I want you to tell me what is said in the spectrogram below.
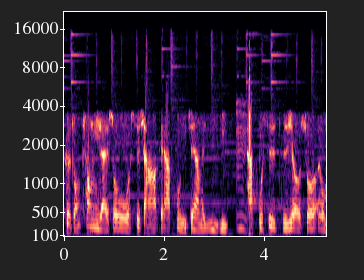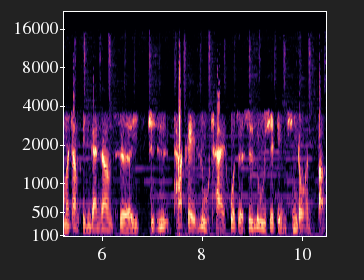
各种创意来说，我是想要给它赋予这样的意义。嗯，它不是只有说我们像饼干这样吃而已，其实它可以入菜，或者是入一些点心都很棒。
